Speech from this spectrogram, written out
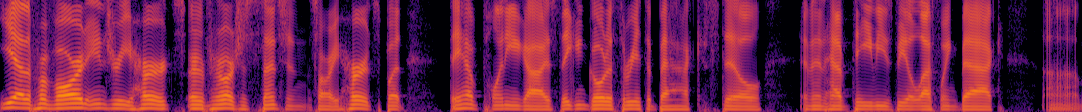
yeah, the Pavard injury hurts or the Pavard suspension, sorry, hurts, but they have plenty of guys. They can go to three at the back still, and then have Davies be a left wing back. Um,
